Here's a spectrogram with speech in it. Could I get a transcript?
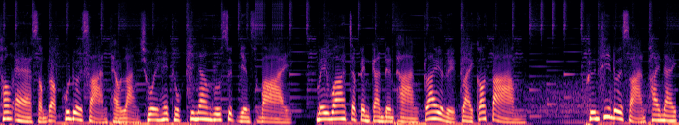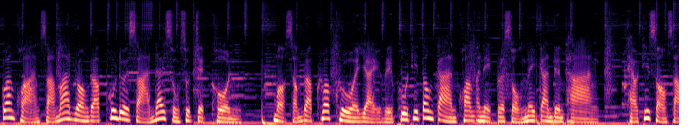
ช่องแอร์สำหรับผู้โดยสารแถวหลังช่วยให้ทุกที่นั่งรู้สึกเย็นสบาย ไม่ว่าจะเป็นการเดินทางใกล้หรือไกลก็ตาม พื้นที่โดยสารภายในกว้างขวางสามารถรองรับผู้โดยสารได้สูงสุด 7 คน เหมาะสำหรับครอบครัวใหญ่หรือผู้ที่ต้องการความอเนกประสงค์ในการเดินทาง แถวที่ 2 สา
